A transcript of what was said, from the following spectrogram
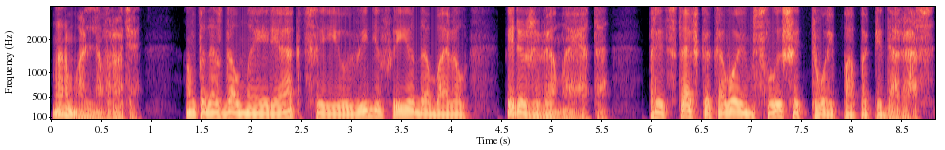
Нормально вроде. Он подождал моей реакции и, увидев ее, добавил, переживем и это. Представь, каково им слышать твой папа-пидорас.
